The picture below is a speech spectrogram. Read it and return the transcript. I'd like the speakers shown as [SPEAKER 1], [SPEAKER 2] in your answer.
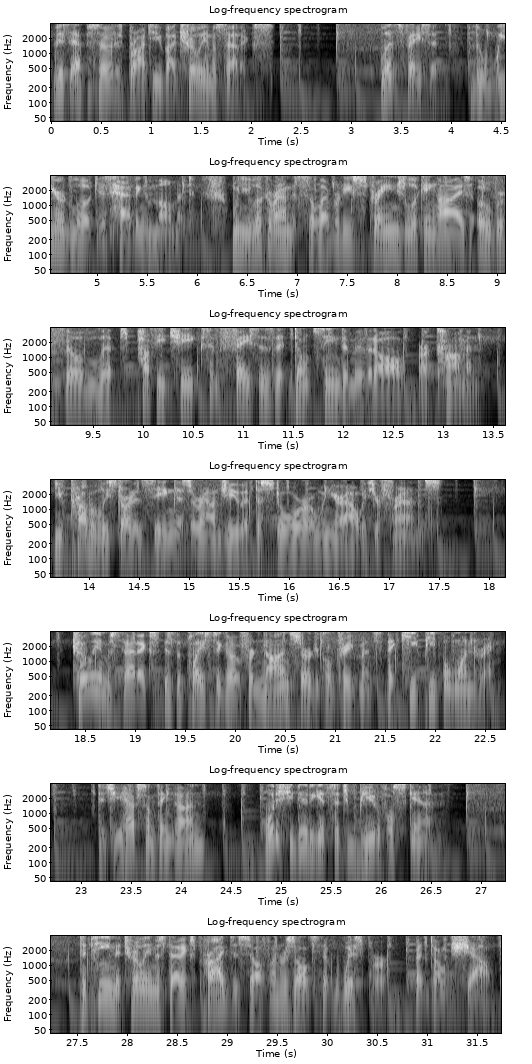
[SPEAKER 1] This episode is brought to you by Trillium Aesthetics. Let's face it, the weird look is having a moment. When you look around at celebrities, strange looking eyes, overfilled lips, puffy cheeks, and faces that don't seem to move at all are common. You've probably started seeing this around you at the store or when you're out with your friends. Trillium Aesthetics is the place to go for non surgical treatments that keep people wondering Did she have something done? What does she do to get such beautiful skin? The team at Trillium Aesthetics prides itself on results that whisper but don't shout.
